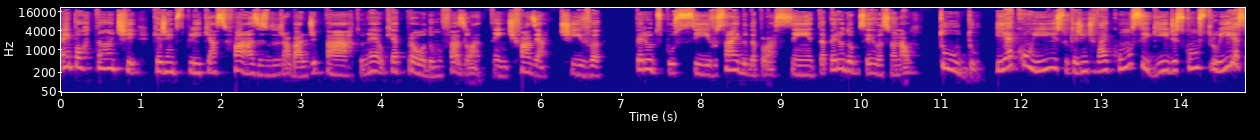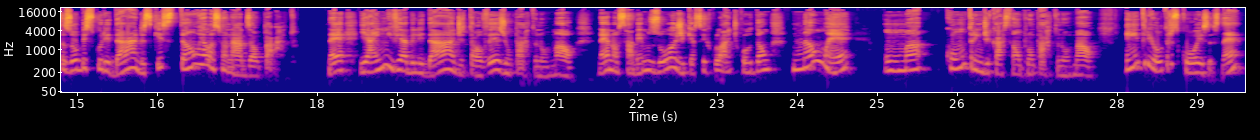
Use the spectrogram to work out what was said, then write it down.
É importante que a gente explique as fases do trabalho de parto, né? O que é pródomo, fase latente, fase ativa, período expulsivo, saída da placenta, período observacional, tudo. E é com isso que a gente vai conseguir desconstruir essas obscuridades que estão relacionadas ao parto. Né? E a inviabilidade, talvez, de um parto normal, né? Nós sabemos hoje que a circular de cordão não é uma contraindicação para um parto normal, entre outras coisas, né?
